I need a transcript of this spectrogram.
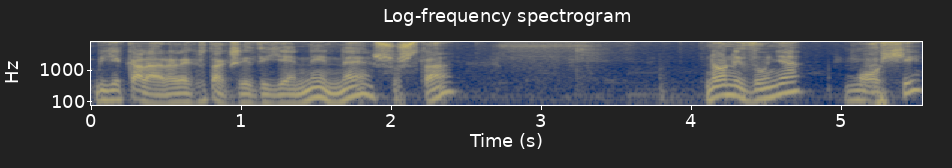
μπήκε καλά ρε εντάξει η Διγενή ναι σωστά Νόνι Δούνια, όχι.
